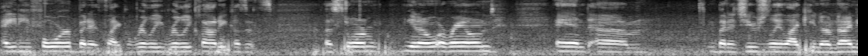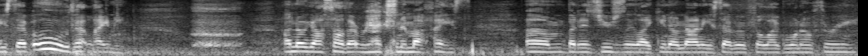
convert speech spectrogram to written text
84, but it's like really, really cloudy because it's a storm, you know, around. And, um, but it's usually like, you know, 97. Ooh, that lightning. I know y'all saw that reaction in my face. Um, but it's usually like, you know, 97 feel like 103.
